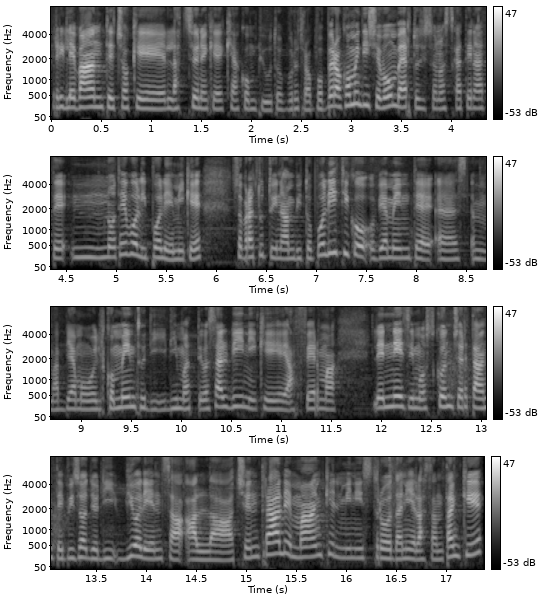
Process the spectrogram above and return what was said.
rilevante ciò che, l'azione che, che ha compiuto purtroppo. Però come diceva Umberto si sono scatenate notevoli polemiche, soprattutto in ambito politico, ovviamente eh, mh, abbiamo il commento di, di Matteo Salvini che afferma l'ennesimo sconcertante episodio di violenza alla centrale, ma anche il ministro Daniela Santanché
